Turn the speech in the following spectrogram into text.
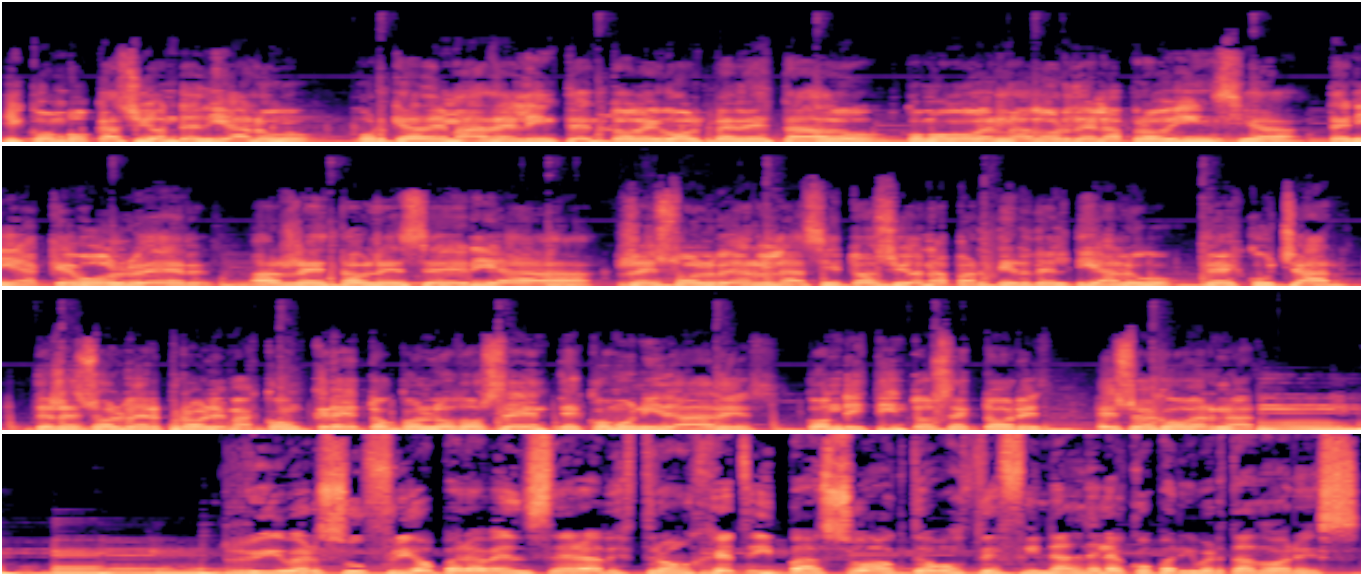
y con vocación de diálogo, porque además del intento de golpe de Estado, como gobernador de la provincia, tenía que volver a restablecer y a resolver la situación a partir del diálogo, de escuchar, de resolver problemas concretos con los docentes, comunidades, con distintos sectores. Eso es gobernar. River sufrió para vencer a The Stronghead y pasó a octavos de final de la Copa Libertadores.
